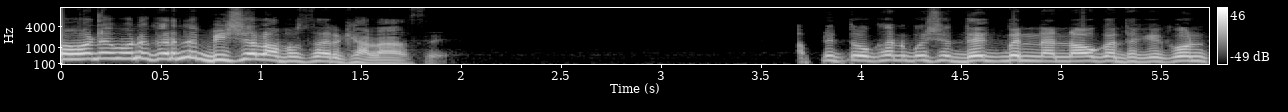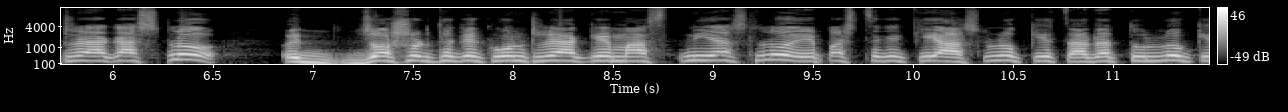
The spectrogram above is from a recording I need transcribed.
ওখানে মনে করেন বিশাল অপচয়ের খেলা আছে। আপনি তো ওখানে বসে দেখবেন না নৌকা থেকে কোন ট্রাক আসলো, ওই যশোর থেকে কোন ট্রাকে মাছ নিয়ে আসলো এ পাশ থেকে কে আসলো, কে চাঁদা তুললো, কে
